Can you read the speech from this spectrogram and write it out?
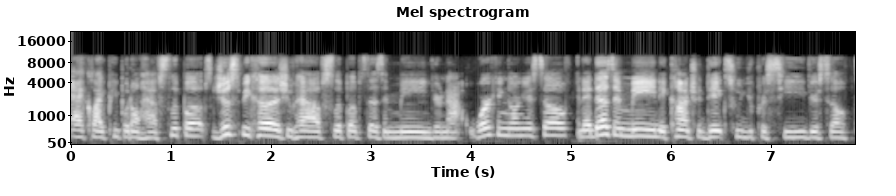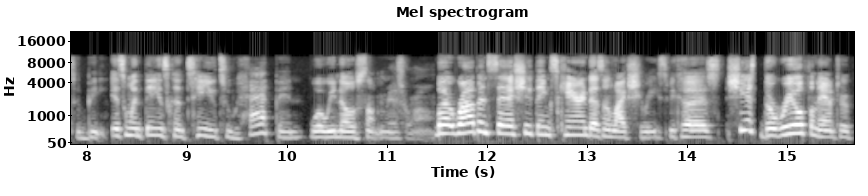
act like people don't have slip ups. Just because you have slip ups doesn't mean you're not working on yourself. And it doesn't mean it contradicts who you perceive yourself to be. It's when things continue to happen where we know something is wrong. But Robyn says she thinks Karen doesn't like Charrisse because she is the real philanthropist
